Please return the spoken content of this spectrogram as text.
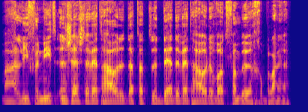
Maar liever niet een zesde wethouder, dat dat de derde wethouder wordt van burgerbelangen.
